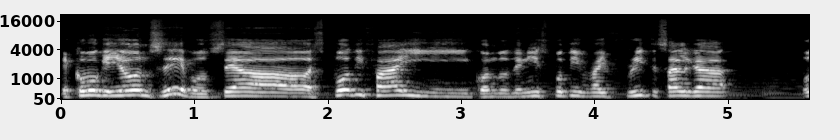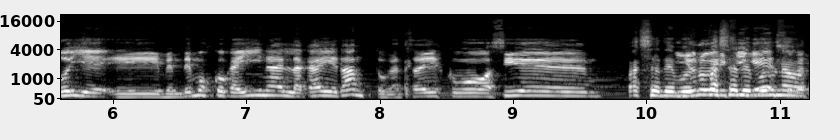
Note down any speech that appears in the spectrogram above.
Es como que yo, no sé, pues sea Spotify y cuando tenías Spotify Free te salga, oye, eh, vendemos cocaína en la calle tanto, ¿cachai? Es como así de... Pásate por, yo no pásate por una,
